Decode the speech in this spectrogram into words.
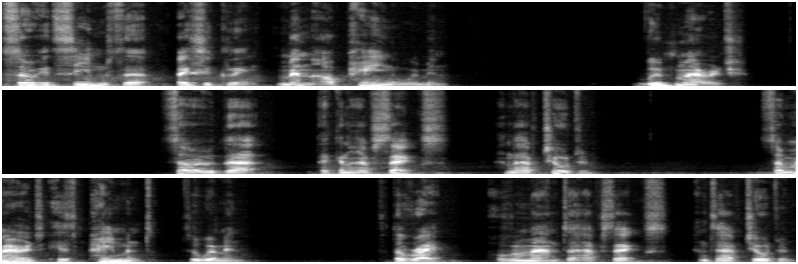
So it seems that basically men are paying women with marriage so that they can have sex and have children. So marriage is payment to women for the right of a man to have sex and to have children.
